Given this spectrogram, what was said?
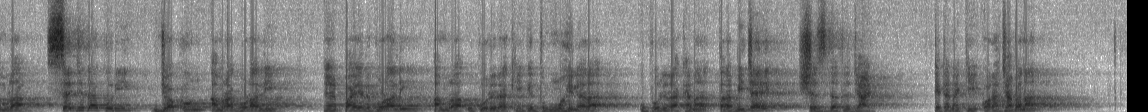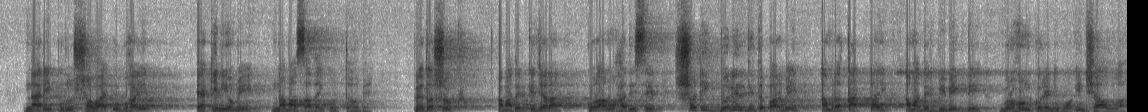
আমরা সেজদা করি যখন আমরা গোড়ালি পায়ের গোড়ালি আমরা উপরে রাখি, কিন্তু মহিলারা উপরে রাখে না, তারা বিচায়ে সেজদাতে যায়। এটা নাকি করা যাবে না? নারী পুরুষ সবাই উভয় একই নিয়মে নামাজ আদায় করতে হবে। প্রিয় দর্শক, আমাদেরকে যারা কোরআন ও হাদিসের সঠিক দলিল দিতে পারবে, আমরা তারটাই আমাদের বিবেক দিয়ে গ্রহণ করে নিব, ইনশাআল্লাহ।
